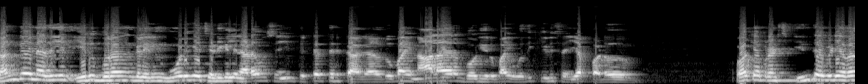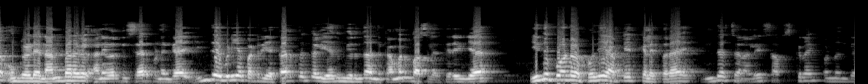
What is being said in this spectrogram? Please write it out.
கங்கை நதியின் இரு புறங்களிலும் மூலிகை செடிகளை நடவு செய்யும் திட்டத்திற்காக ரூபாய் நாலாயிரம் கோடி ரூபாய் ஒதுக்கீடு செய்யப்படும். ஓகே ஃப்ரெண்ட்ஸ் இந்த வீடியோவை உங்களுடைய நண்பர்கள் அனைவருக்கும் ஷேர் பண்ணுங்க. இந்த வீடியோ பற்றிய கருத்துக்கள் எதுவும் இருந்தால் அந்த கமெண்ட் பாக்ஸ்ல தெரிவிங்க. இது போன்ற புதிய அப்டேட்களை பெற இந்த சேனலை சப்ஸ்கிரைப் பண்ணுங்க.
